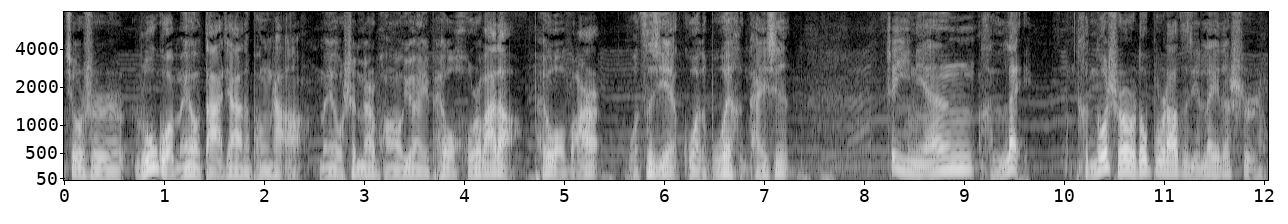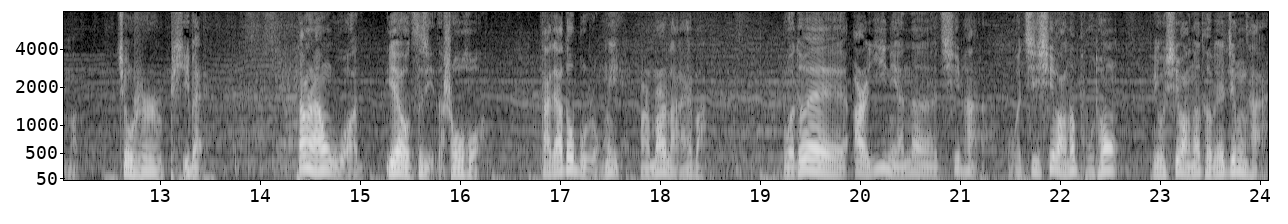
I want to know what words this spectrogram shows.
就是如果没有大家的捧场，没有身边朋友愿意陪我胡说八道、陪我玩儿，我自己也过得不会很开心。这一年很累，很多时候都不知道自己累的是什么，就是疲惫。当然，我也有自己的收获，大家都不容易，慢慢来吧。我对二一年的期盼，我既希望它普通，又希望它特别精彩。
